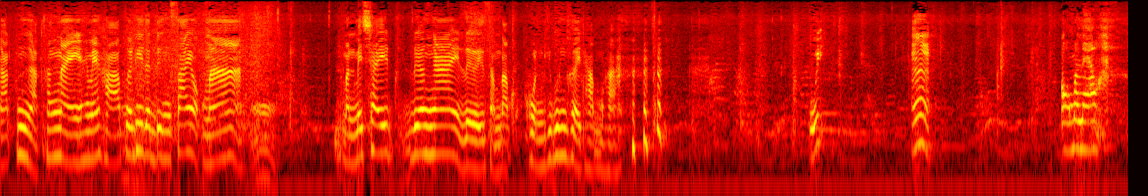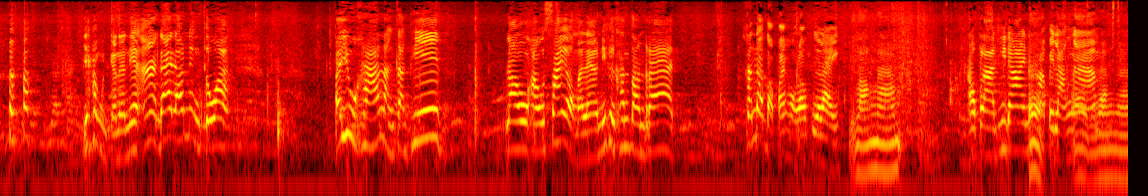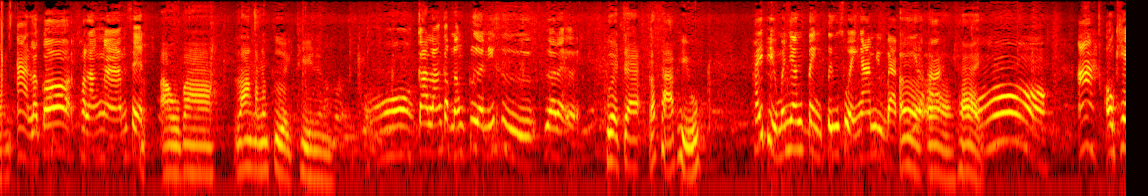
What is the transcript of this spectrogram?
งัดเหงือกข้างในใช่ไหมคะ เพื่อที่จะดึงไส้ออกมา มันไม่ใช่เรื่องง่ายเลยสำหรับคนที่เพิ่งเคยทำค่ะ อุ๊ย อืมออกมาแล้วค่ะยากเหมือนกันนะเนี่ยอะได้แล้วหนึ่งตัวไปอยู่คะหลังจากที่เราเอาไส้ออกมาแล้วนี่คือขั้นตอนแรก ขั้นตอนต่อไปของเราคืออะไร ล้างน้ำเอาปลาที่ได้นะคะเออไปล้างน้เออล้างน้ำอะแล้วก็พอล้างน้ำเสร็จเอามาล้างกับน้ำเกลืออีกทีหนึ่ง อ๋อการล้างกับน้ำเกลือนี่คือเพื่ออะไรเอ่ย เพื่อจะรักษาผิว ให้ผิวมันยังเต่งตึงสวยงามอยู่แบบนี้เหรอคะเออเออใช่อ๋ออะโอเค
